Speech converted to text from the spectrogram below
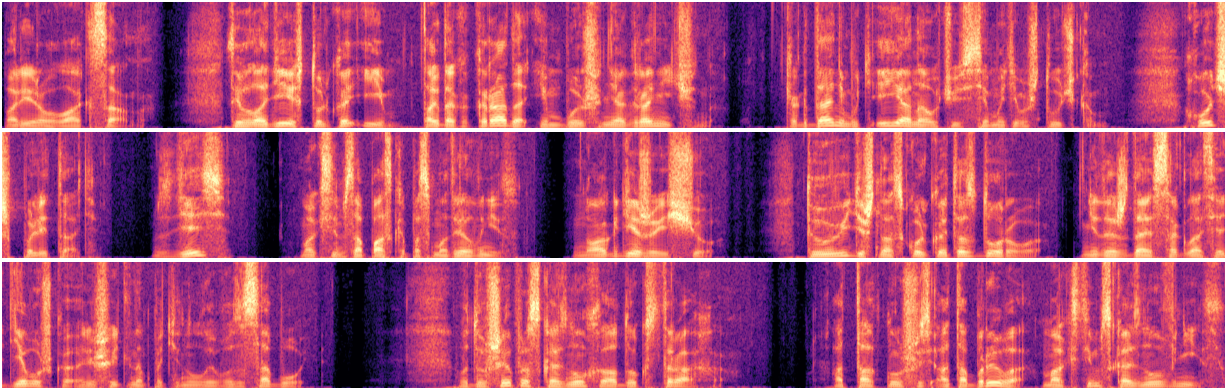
парировала Оксана. Ты владеешь только им, тогда как Рада им больше не ограничена. Когда-нибудь и я научусь всем этим штучкам. Хочешь полетать? Здесь? Максим с опаской посмотрел вниз. Ну а где же еще? Ты увидишь, насколько это здорово. Не дожидаясь согласия девушка, решительно потянула его за собой. В душе проскользнул холодок страха. Оттолкнувшись от обрыва, Максим скользнул вниз.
